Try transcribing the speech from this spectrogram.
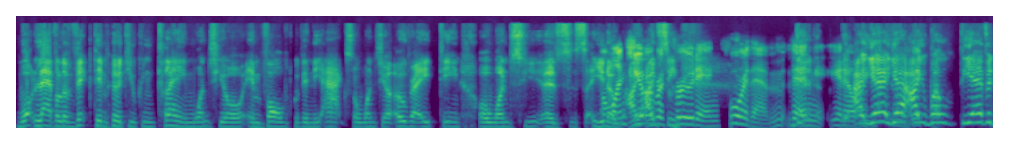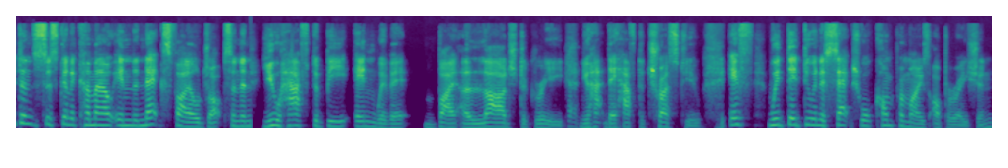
what level of victimhood you can claim once you're involved within the acts, or once you're over 18, or once you uh, as you know. once I, you're seen recruiting for them, then you know. I, are you yeah, yeah. I well, the evidence is going to come out in the next file drops, and then you have to be in with it by a large degree. You ha- they have to trust you. If we they're doing a sexual compromise operation,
